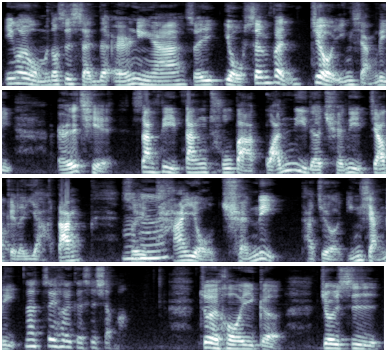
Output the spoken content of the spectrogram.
因为我们都是神的儿女啊，所以有身份就有影响力。而且，上帝当初把管理的权利交给了亚当，所以他有权利，他就有影响力。那最后一个是什么？最后一个就是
